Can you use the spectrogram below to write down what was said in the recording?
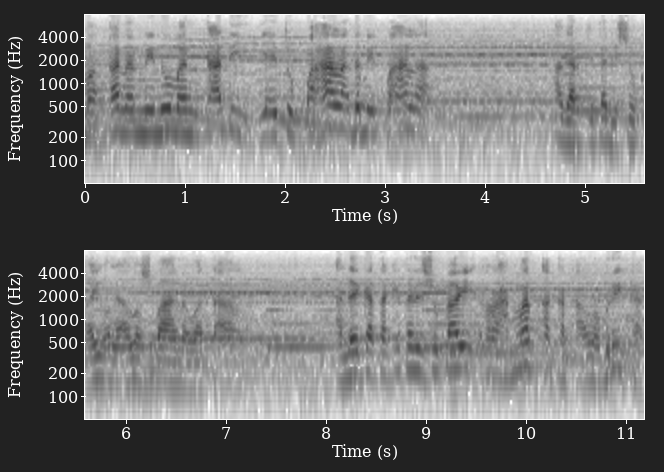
makanan minuman tadi yaitu pahala demi pahala agar kita disukai oleh Allah Subhanahu wa taala. Andai kata kita disukai, rahmat akan Allah berikan.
